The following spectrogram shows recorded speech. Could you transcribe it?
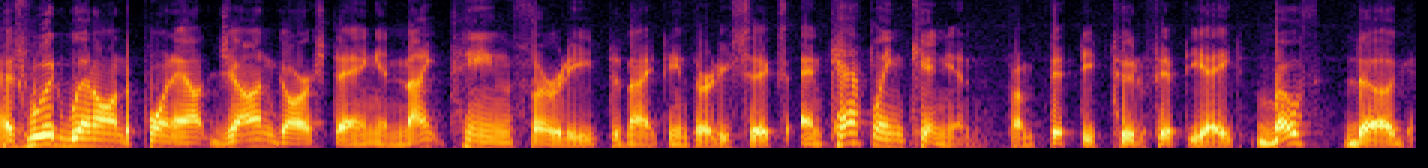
As Wood went on to point out, John Garstang in 1930 to 1936 and Kathleen Kenyon from 52 to 58 both dug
